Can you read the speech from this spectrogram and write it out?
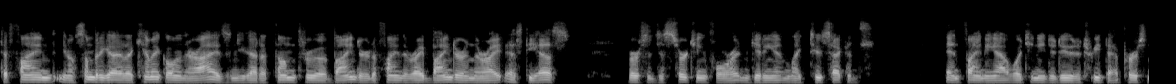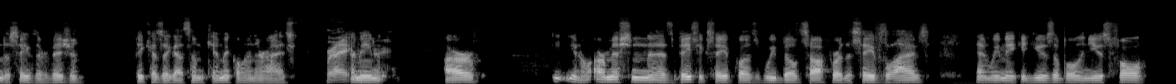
to find, you know, somebody got a chemical in their eyes and you got to thumb through a binder to find the right binder and the right SDS versus just searching for it and getting it in like two seconds and finding out what you need to do to treat that person to save their vision because they got some chemical in their eyes. Right. I mean, our you know our mission as basic safe was we build software that saves lives and we make it usable and useful.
